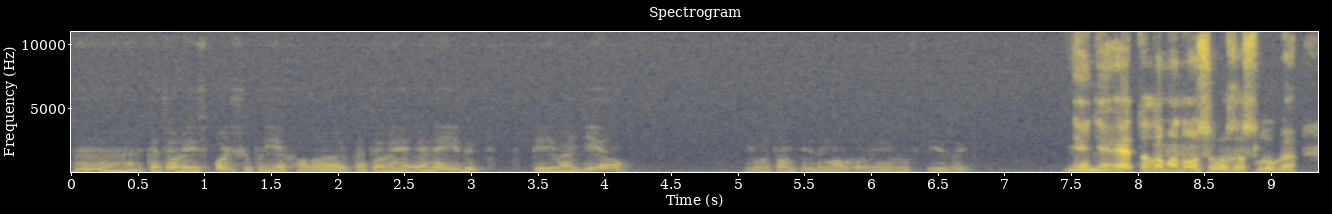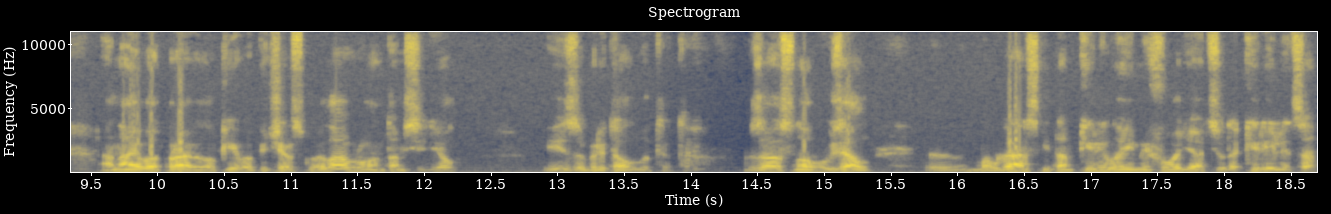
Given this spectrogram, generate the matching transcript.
э, который из Польши приехал, э, который Энаиду переводил, и вот он придумал э, русский язык. Не-не, это Ломоносова заслуга. Она его отправила в Киево-Печерскую лавру, он там сидел и изобретал вот это. За основу взял э, болгарский, там Кирилла и Мефодия, отсюда кириллица.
